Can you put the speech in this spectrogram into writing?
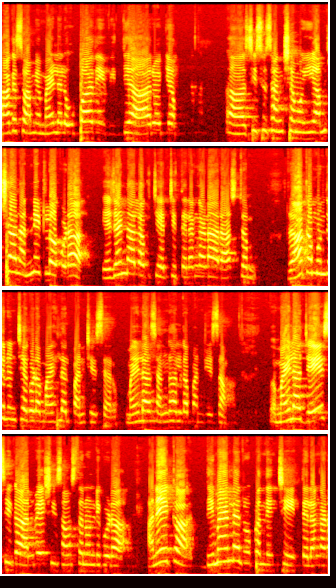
భాగస్వామ్య మహిళల ఉపాధి విద్య ఆరోగ్యం ఆ, శిశు సంక్షేమం ఈ అంశాలన్నిటిలో కూడా ఎజెండాలోకి చేర్చి తెలంగాణ రాష్ట్రం రాకముందు నుంచే కూడా మహిళలు పనిచేశారు. మహిళా సంఘాలుగా పనిచేశాం. మహిళా జేఏసీగా అన్వేషి సంస్థ నుండి కూడా అనేక డిమాండ్లను రూపొందించి తెలంగాణ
